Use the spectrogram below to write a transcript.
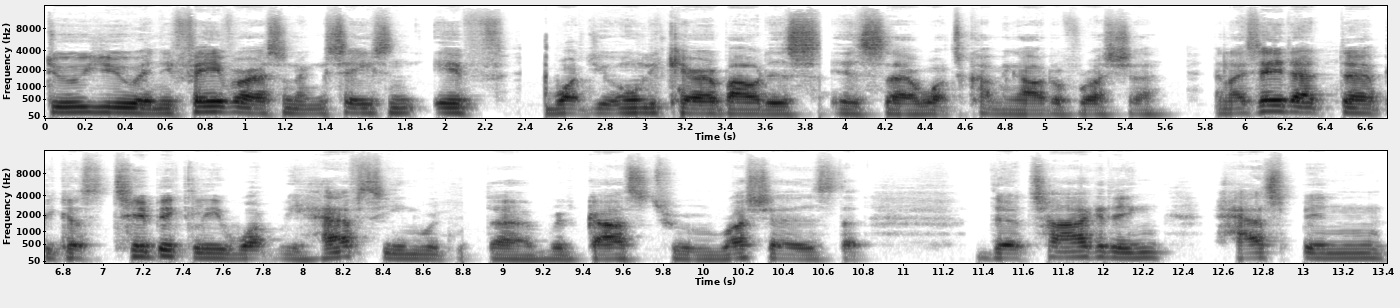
do you any favor as an organization if what you only care about is is uh, what's coming out of Russia and I say that uh, because typically what we have seen with uh, regards to Russia is that their targeting has been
